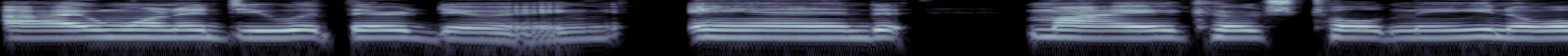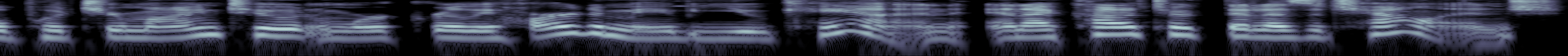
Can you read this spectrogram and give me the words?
I want to do what they're doing. And my coach told me, you know, we'll put your mind to it and work really hard and maybe you can. And I kind of took that as a challenge.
